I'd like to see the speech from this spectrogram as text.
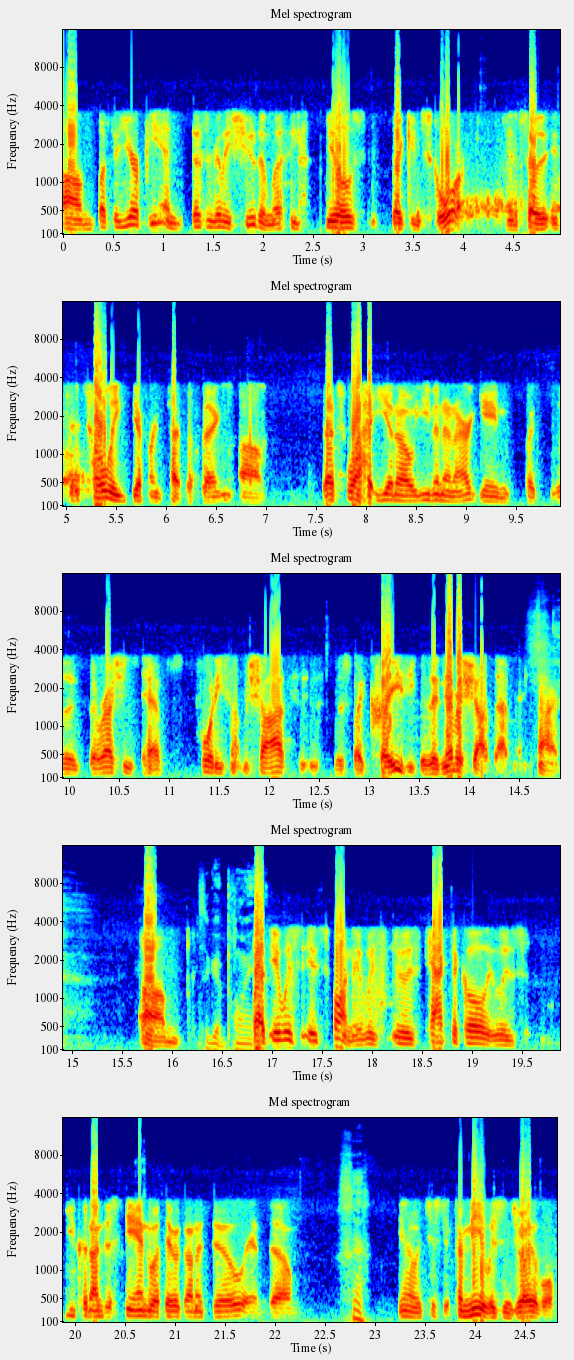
Um, but the European doesn't really shoot unless he feels they can score, and so it's a totally different type of thing. Um, that's why you know even in our game, like the, the Russians have forty something shots is like crazy because they never shot that many times. Um, That's a good point. but it was it's fun. It was it was tactical. It was you could understand what they were going to do, and um, you know, it just for me it was enjoyable.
